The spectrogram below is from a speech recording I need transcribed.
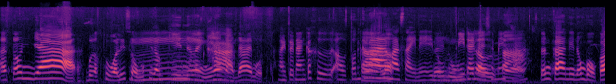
อะต้นหญ้าเบือกถั่วลิสงที่เรากินอะไรอย่างเงี้ยค่ะได้หมด หลังจากนั้นก็คือเอาต้นค่ะกล้าแล้ว มาใส่ในหในลุมนี้ที่ได้เลยใช่ไหมราคะ ต้นกล้านี่น้องโบก็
